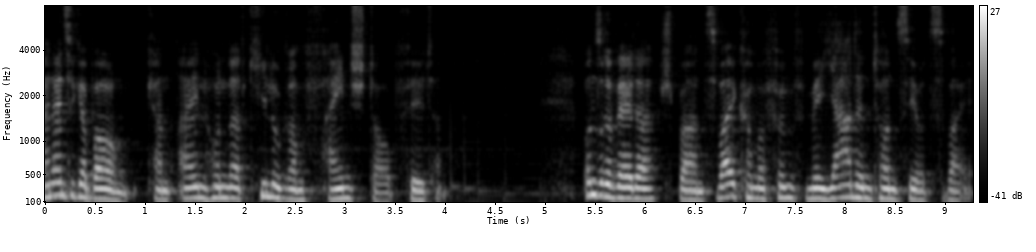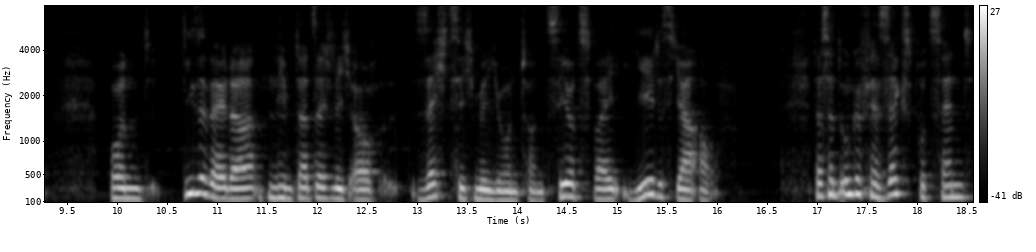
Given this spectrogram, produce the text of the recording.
Ein einziger Baum kann 100 Kilogramm Feinstaub filtern. Unsere Wälder sparen 2,5 Milliarden Tonnen CO2 und diese Wälder nehmen tatsächlich auch 60 Millionen Tonnen CO2 jedes Jahr auf. Das sind ungefähr 6%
